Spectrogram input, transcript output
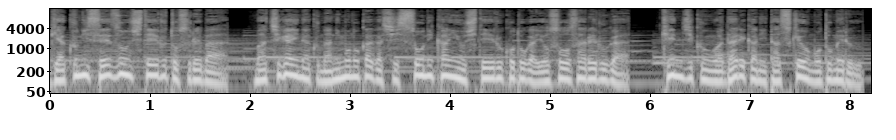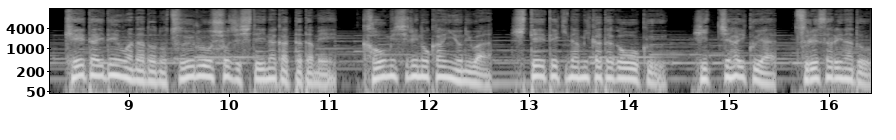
逆に生存しているとすれば、間違いなく何者かが失踪に関与していることが予想されるが、ケンジ君は誰かに助けを求める携帯電話などのツールを所持していなかったため、顔見知りの関与には否定的な見方が多く、ヒッチハイクや連れ去りなど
